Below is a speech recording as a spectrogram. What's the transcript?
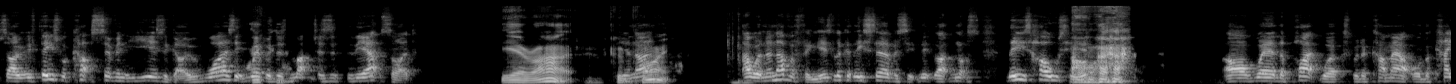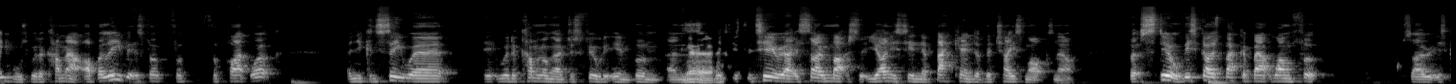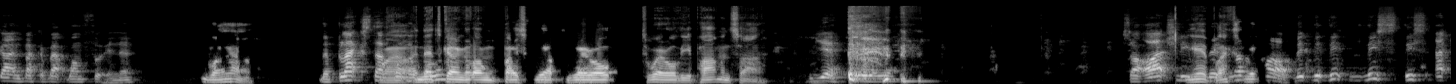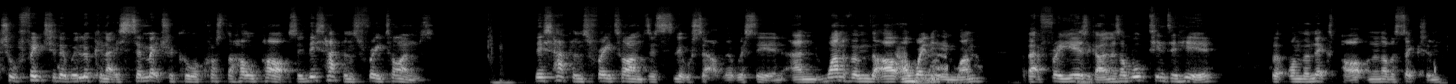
So if these were cut 70 years ago, why is it weathered as much as the outside? Yeah, right. Good You know? point. Oh, and another thing is, look at these services. Like not these holes oh, here Oh wow. are where the pipe works would have come out, or the cables would have come out. I believe it's for for, for pipe work, and you can see where it would have come along. I've just filled it in, boom, and Yeah. it's deteriorated so much that you're only seeing the back end of the chase marks now. But still, this goes back about one foot, so it's going back about one foot in there. Wow. The black stuff on Wow. the And that's going along basically up to where all to where all the apartments are. Yeah. yeah, yeah. so I actually Yeah, black part. Th- th- th- This this actual feature that we're looking at is symmetrical across the whole part. So this happens three times. This happens three times. This little setup that we're seeing, and one of them that I, I Oh, went wow. in one about three years ago, and as I walked into here, but on the next part on another section,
